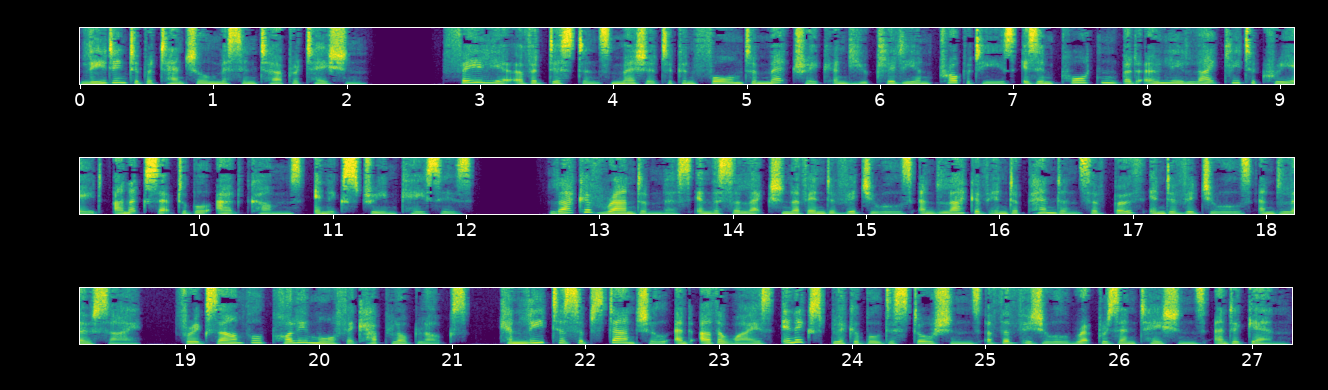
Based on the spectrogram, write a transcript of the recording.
leading to potential misinterpretation. Failure of a distance measure to conform to metric and Euclidean properties is important but only likely to create unacceptable outcomes in extreme cases. Lack of randomness in the selection of individuals and lack of independence of both individuals and loci, for example polymorphic haploblocks, can lead to substantial and otherwise inexplicable distortions of the visual representations and again,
